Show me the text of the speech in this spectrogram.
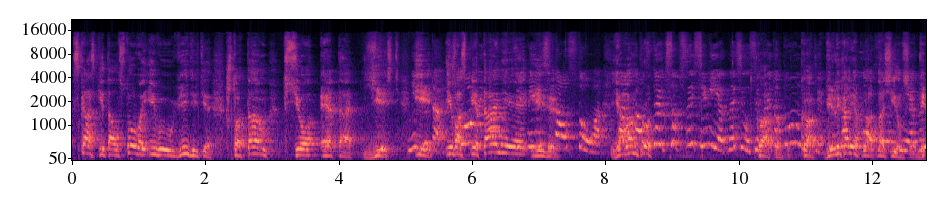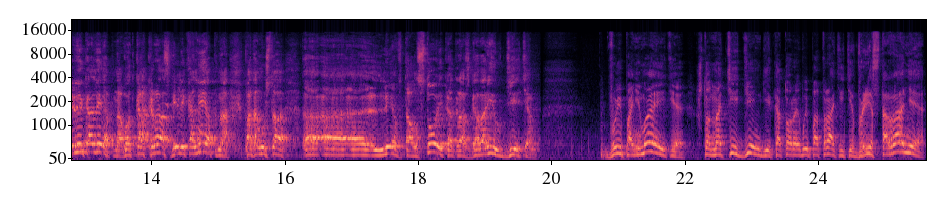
сказки Толстого, и вы увидите, что там все это есть. Никита, и, и воспитание, вы и... Толстого? Я как вам Толстой про- к собственной семье относился, вы Как, это он? помните? как? Великолепно Как относился. Нет, Великолепно. Вот как раз великолепно. Потому что э, э, Лев Толстой как раз говорил детям. Вы понимаете, что на те деньги, которые вы потратите в ресторане,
